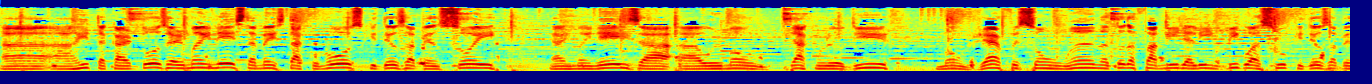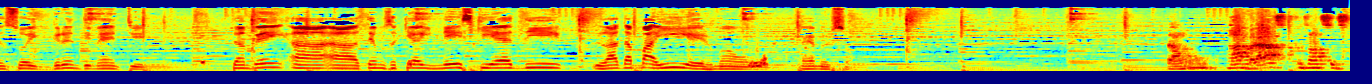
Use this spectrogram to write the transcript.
A, a Rita Cardoso, a irmã Inês também está conosco, que Deus abençoe. A irmã Inês, a, a, o irmão Diácono Leodir, irmão Jefferson, Ana, toda a família ali em Biguaçu, que Deus abençoe grandemente. Também a, a, temos aqui a Inês, que é de lá da Bahia, irmão Emerson. Então, um abraço para os nossos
